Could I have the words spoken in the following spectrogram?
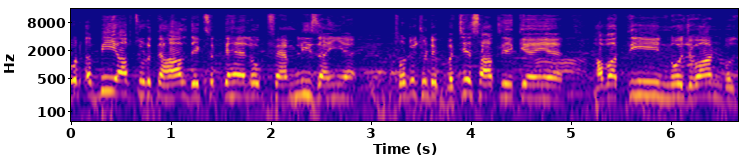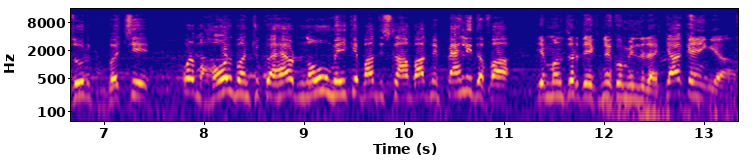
और अभी आप सूरत हाल देख सकते हैं, लोग फैमिलीज़ आई हैं छोटे छोटे बच्चे साथ लेके आए हैं हवातीन नौजवान, बुज़ुर्ग, बच्चे, और माहौल बन चुका है, और 9 मई के बाद इस्लामाबाद में पहली दफ़ा ये मंजर देखने को मिल रहा है। क्या कहेंगे आप?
